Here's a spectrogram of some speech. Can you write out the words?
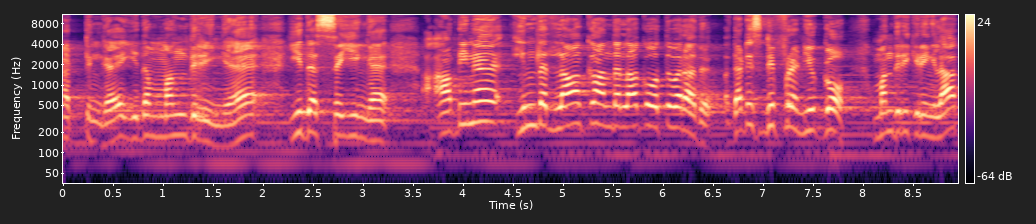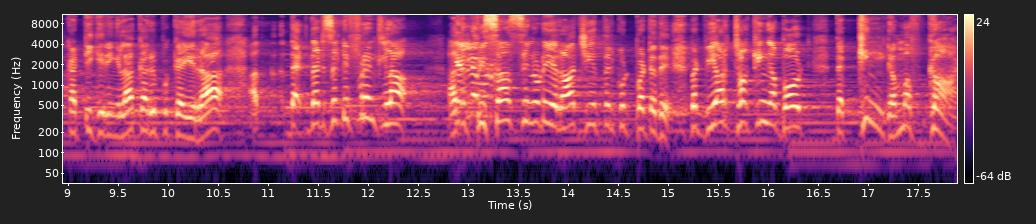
கட்டுங்க இதை மந்திரிங்க இதை செய்யுங்க அப்படின்னு இந்த லாக்கும் அந்த லாக்கும் ஒத்து வராது that is different you go மந்திரிக்கிறீங்களா கட்டிக்கிறீங்களா? கருப்பு கயிறா? That is a different law அது பிசாசினுடைய ರಾಜ್ಯத்திற்குட்பட்டது but we are talking about the kingdom of god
